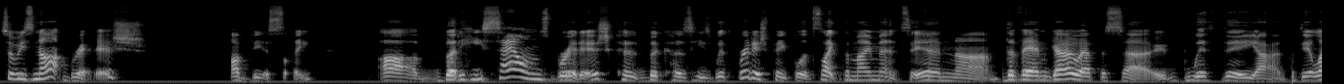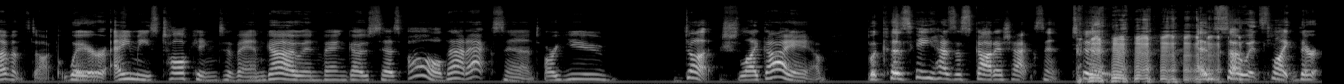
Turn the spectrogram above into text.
so he's not British, obviously. Um, but he sounds British 'cause- because he's with British people. It's like the moments in um, the Van Gogh episode with the uh, with the eleventh Doctor, where Amy's talking to Van Gogh, and Van Gogh says, "Oh, that accent. Are you Dutch like I am?" Because he has a Scottish accent too and so it's like they're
